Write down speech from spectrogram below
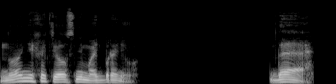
но не хотел снимать броню. Да,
